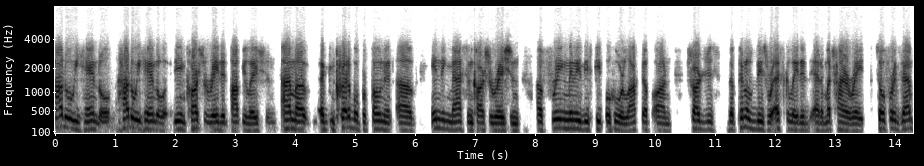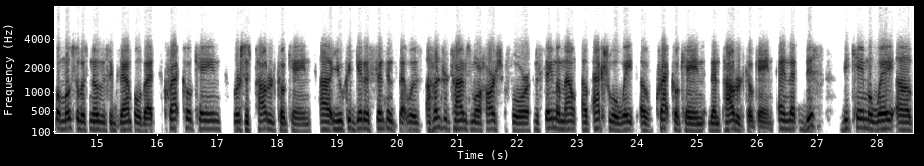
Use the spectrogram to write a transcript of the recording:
how do we handle how do we handle the incarcerated population? I'm a, an incredible proponent of ending mass incarceration, of freeing many of these people who were locked up on charges, the penalties were escalated at a much higher rate. So, for example, most of us know this example that crack cocaine versus powdered cocaine, uh, you could get a sentence that was 100 times more harsh for the same amount of actual weight of crack cocaine than powdered cocaine. And that this became a way of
